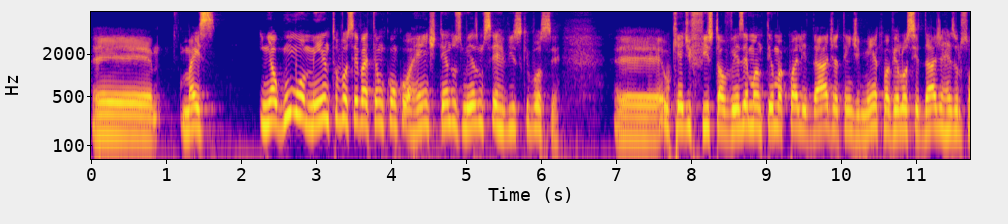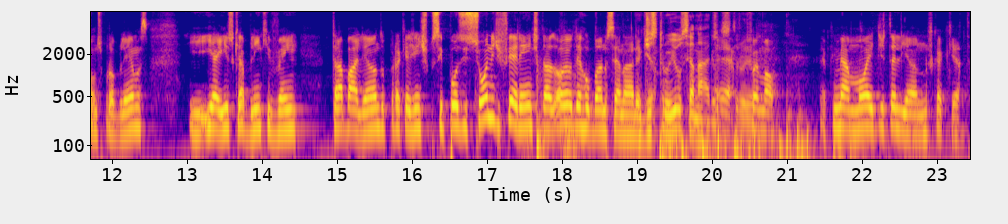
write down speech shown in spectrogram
É... Mas em algum momento você vai ter um concorrente tendo os mesmos serviços que você. É... O que é difícil, talvez, é manter uma qualidade de atendimento, uma velocidade na resolução dos problemas. E, e é isso que a Blink vem trabalhando para que a gente se posicione diferente. Da... Olha eu derrubando o cenário aqui. Destruiu o cenário. É, Destruiu. Foi mal. É porque minha mão é de italiano, não fica quieta.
